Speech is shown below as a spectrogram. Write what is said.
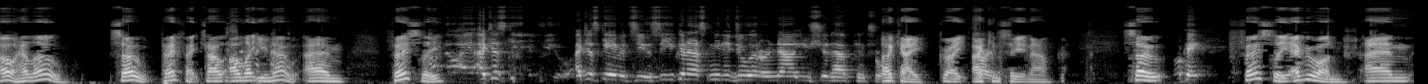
Oh, hello. So perfect. I'll I'll let you know. Um, Firstly, no, I, I, just gave it to you. I just gave it to you, so you can ask me to do it, or now you should have control. Okay, great. Sorry. I can see it now. So, Okay. firstly, everyone, um,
